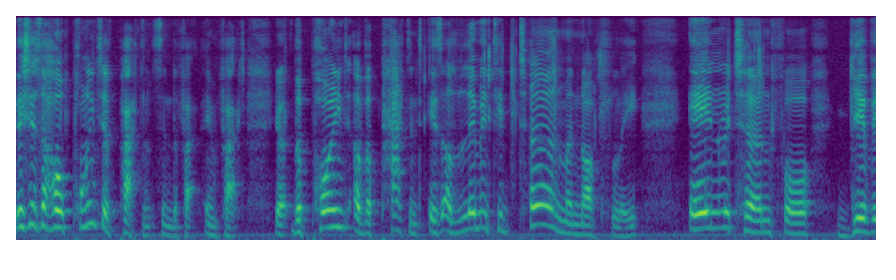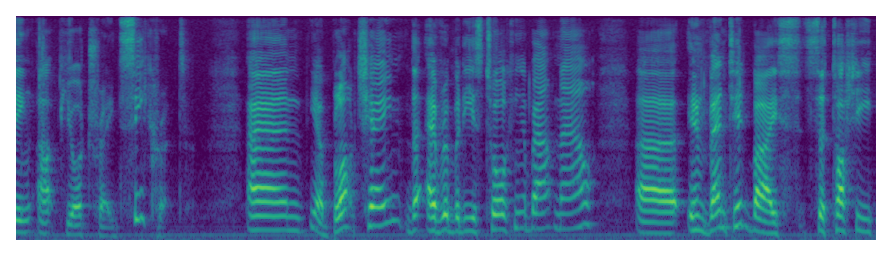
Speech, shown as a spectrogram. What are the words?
this is the whole point of patents. In the in fact, you know, the point of a patent is a limited term monopoly in return for giving up your trade secret. And you know, blockchain that everybody is talking about now, uh, invented by Satoshi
